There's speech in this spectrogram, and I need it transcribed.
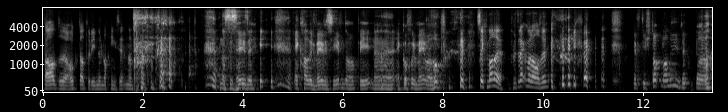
Vooral de hok dat Torien er nog ging zitten. Dan... En als ze zei, zei ik ga er 75 op eten en eh, ik offer mij wel op. zeg mannen, vertrek maar al, hè. Heeft die stok nog hier? Ja.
